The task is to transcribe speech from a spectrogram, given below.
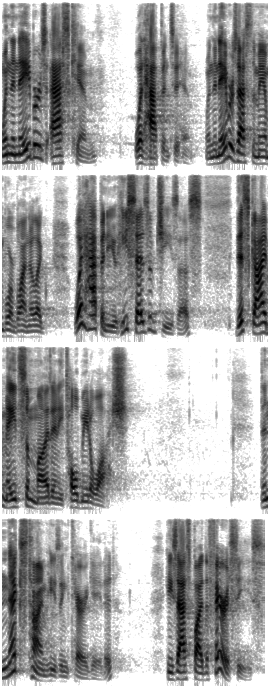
When the neighbors ask him what happened to him, when the neighbors ask the man born blind, they're like, What happened to you? He says of Jesus, This guy made some mud and he told me to wash. The next time he's interrogated, he's asked by the Pharisees,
